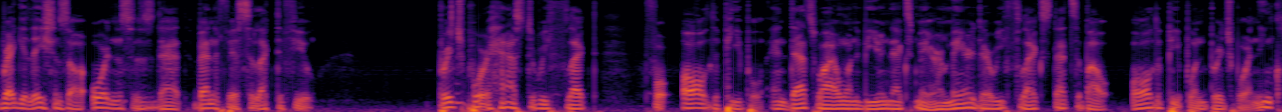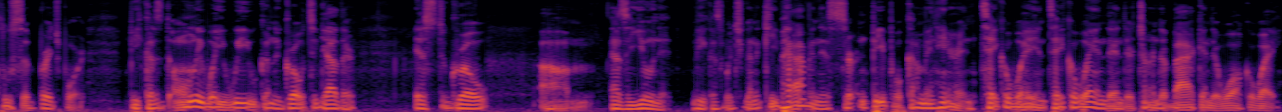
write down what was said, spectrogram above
regulations or ordinances that benefit selective few. Bridgeport has to reflect for all the people, and that's why I want to be your next mayor. A mayor that reflects that's about all the people in Bridgeport, an inclusive Bridgeport, because the only way we're going to grow together is to grow um, as a unit. Because what you're going to keep having is certain people come in here and take away and take away, and then they turn their back and they walk away,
